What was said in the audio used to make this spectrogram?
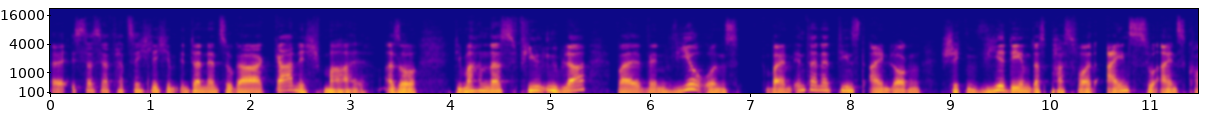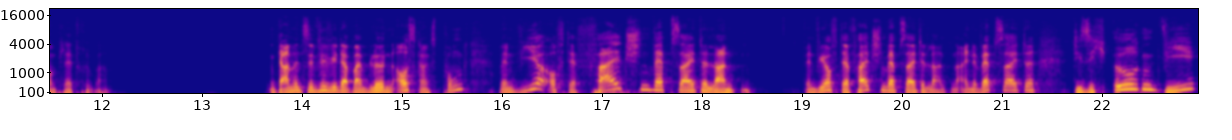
äh, ist das ja tatsächlich im Internet sogar gar nicht mal. Also die machen das viel übler, weil wenn wir uns beim Internetdienst einloggen, schicken wir dem das Passwort eins zu eins komplett rüber. Und damit sind wir wieder beim blöden Ausgangspunkt. Wenn wir auf der falschen Webseite landen, wenn wir auf der falschen Webseite landen, eine Webseite, die sich irgendwie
